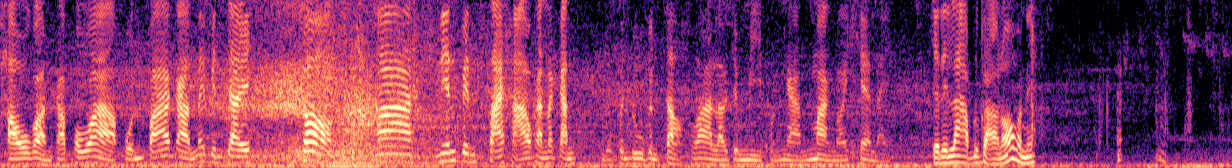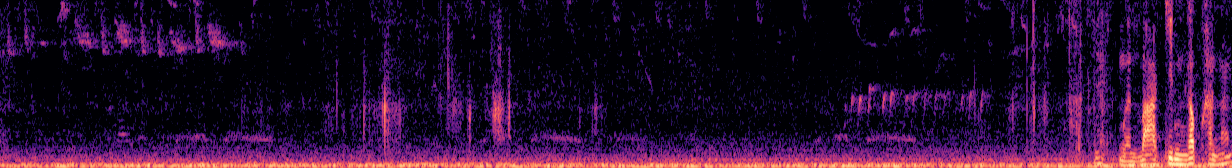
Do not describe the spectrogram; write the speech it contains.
เผาๆก่อนครับ เพราะว่าฝนฟ้าอากาศไม่เป็นใจ ก็มาเน้นเป็นสายขาวกันละกัน เดี๋ยวไปดูกันต่อว่าเราจะมีผลงานมากน้อยแค่ไหน จะได้ลาบหรือเปล่าเนาะวันนี้เหมือนบากินครับคันนั้น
